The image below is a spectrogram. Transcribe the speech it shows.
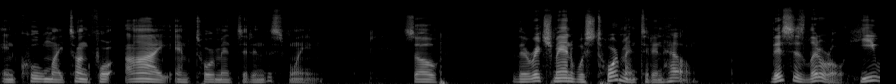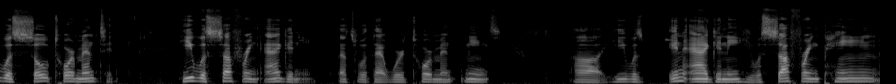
and cool my tongue, for I am tormented in this flame. So the rich man was tormented in hell. This is literal. He was so tormented. He was suffering agony. That's what that word torment means. Uh, he was in agony. He was suffering pain,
